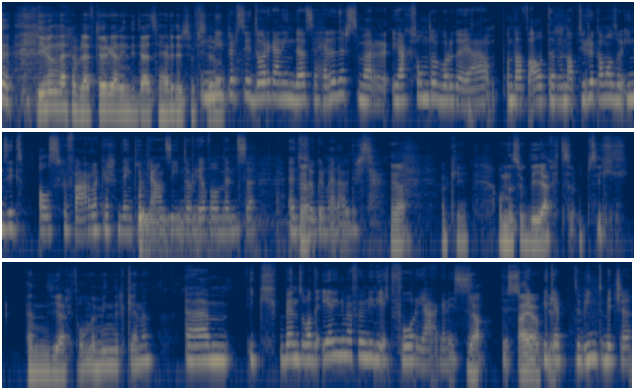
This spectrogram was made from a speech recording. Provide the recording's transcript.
Die willen dat je blijft doorgaan in die Duitse herders of zo. Niet per se doorgaan in Duitse herders, maar jachthonden worden, ja, omdat het altijd er natuurlijk allemaal zo in zit, als gevaarlijker, denk ik, aanzien door heel veel mensen. En dus Ja. ook door mijn ouders. Ja, oké. Omdat ze ook de jacht op zich en die jachthonden minder kennen? Ehm, ik ben zo wat de enige in mijn familie die echt voorjagen is. Ja. Dus ik, Ah, ja, ik heb de wind een beetje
